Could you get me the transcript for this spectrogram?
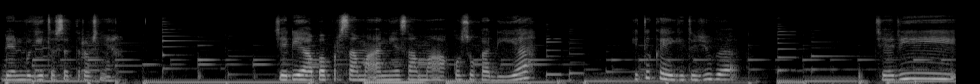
dan begitu seterusnya. Jadi apa persamaannya sama aku suka dia itu kayak gitu juga jadi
